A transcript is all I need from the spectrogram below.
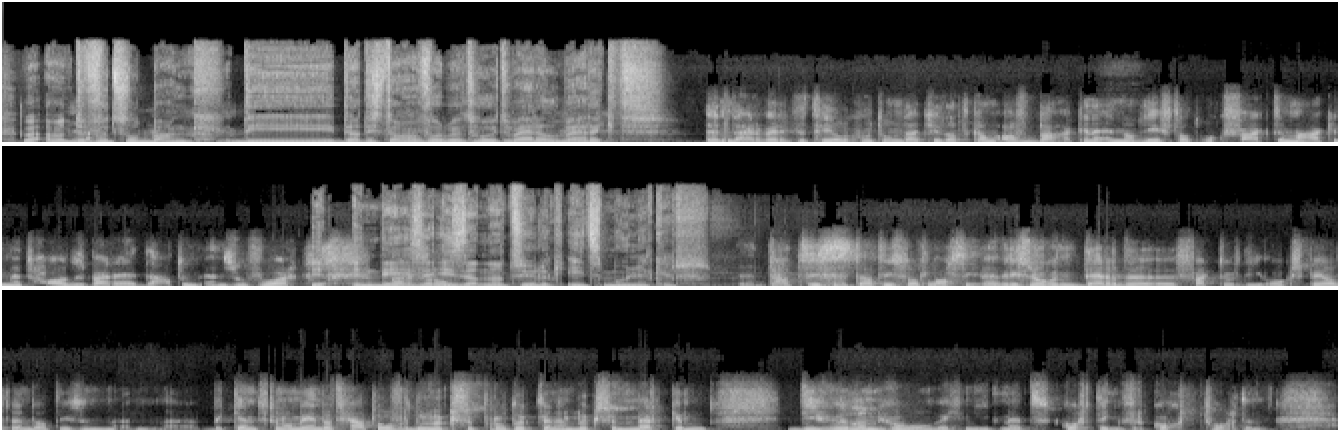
want de ja. voedselbank, die, dat is toch een voorbeeld hoe het wel werkt? En daar werkt het heel goed omdat je dat kan afbakenen. En dan heeft dat ook vaak te maken met houdbaarheidsdatum enzovoort. Ja, in deze is dat natuurlijk iets moeilijker. Dat is, dat is wat lastiger. Er is nog een derde eh, factor die ook speelt. En dat is een, een uh, bekend fenomeen. Dat gaat over de luxe producten en luxe merken. Die willen gewoonweg niet met korting verkocht worden.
